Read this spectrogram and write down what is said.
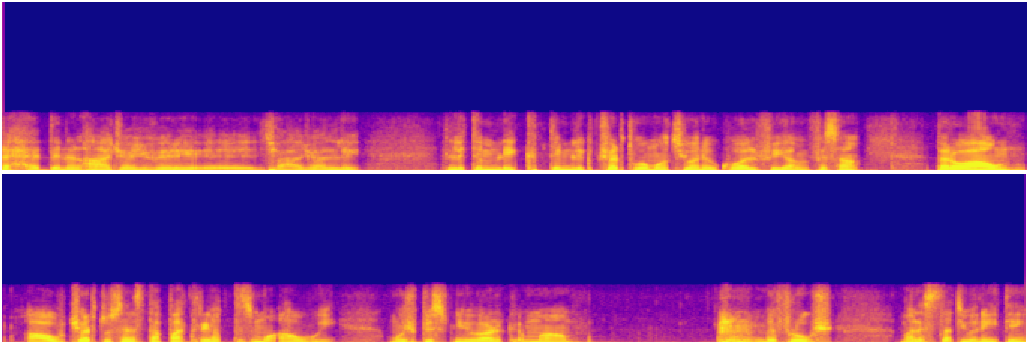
seħħet din il-ħaġa jiġifieri xi ħaġa li li timlik timlik b'ċertu emozzjoni wkoll fiha nfisha, però hawn hawn ċertu sens ta' patriottiżmu qawwi, mhux biss f'New York imma mifrux mal-Istati Uniti.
